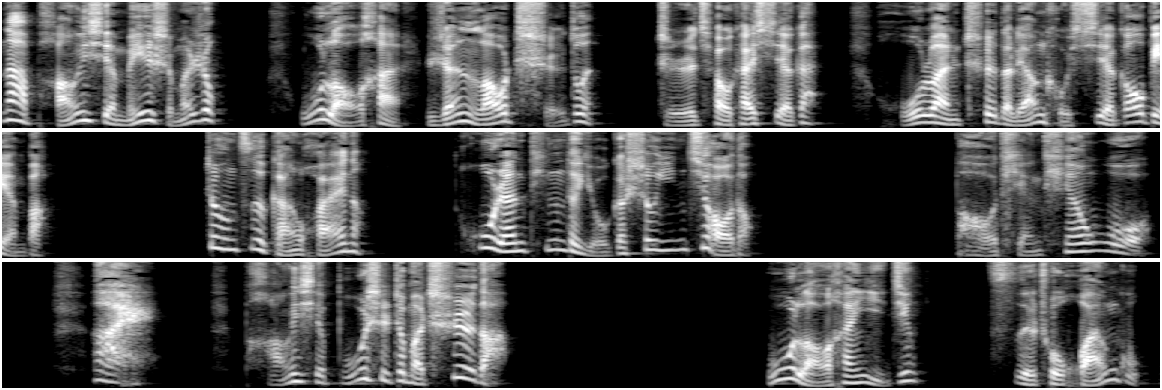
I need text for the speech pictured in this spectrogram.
那螃蟹没什么肉。吴老汉人老齿钝，只撬开蟹盖，胡乱吃的两口蟹膏便罢。正自感怀呢，忽然听得有个声音叫道：“暴殄天物！哎，螃蟹不是这么吃的。”吴老汉一惊，四处环顾，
